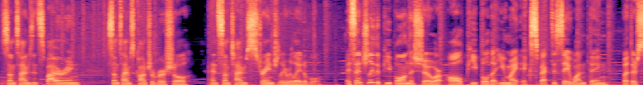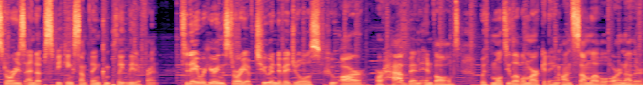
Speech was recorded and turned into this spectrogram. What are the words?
Sometimes inspiring, sometimes controversial, and sometimes strangely relatable. Essentially, the people on this show are all people that you might expect to say one thing, but their stories end up speaking something completely different. Today, we're hearing the story of two individuals who are or have been involved with multi level marketing on some level or another.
